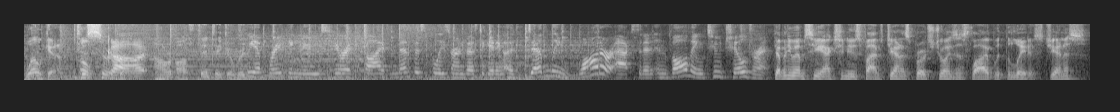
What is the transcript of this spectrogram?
Welcome to Oh, Circle, God. our authentic original. We have breaking news here at 5. Memphis police are investigating a deadly water accident involving two children. WMC Action News 5's Janice Broach joins us live with the latest. Janice?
